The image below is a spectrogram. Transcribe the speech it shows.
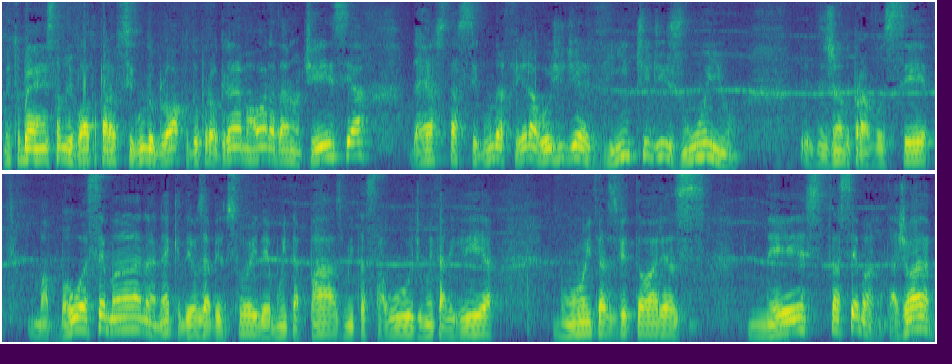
Muito bem, estamos de volta para o segundo bloco do programa Hora da Notícia desta segunda-feira, hoje dia 20 de junho. Desejando para você uma boa semana, né? Que Deus abençoe, dê muita paz, muita saúde, muita alegria, muitas vitórias nesta semana, tá joia?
